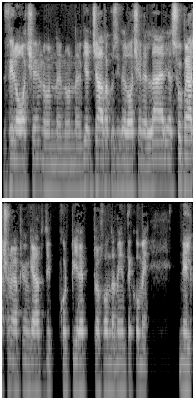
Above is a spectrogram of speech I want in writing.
veloce, non, non, viaggiava così veloce nell'aria, il suo braccio non era più in grado di colpire profondamente come nel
